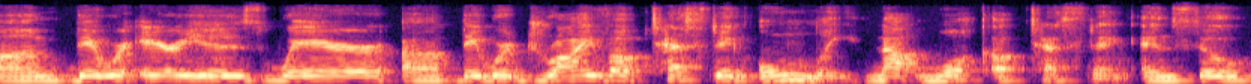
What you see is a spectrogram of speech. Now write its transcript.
um, there were areas where uh, they were drive up testing only, not walk up testing. And so,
